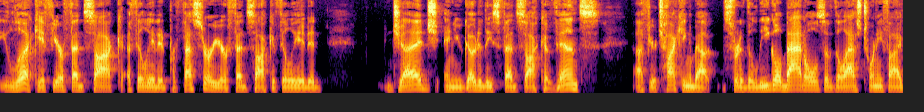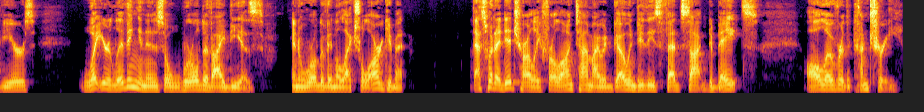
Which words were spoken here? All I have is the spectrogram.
look, if you're a FedSoc affiliated professor or you're a FedSoc affiliated judge and you go to these FedSoc events, uh, if you're talking about sort of the legal battles of the last 25 years, what you're living in is a world of ideas and a world of intellectual argument. That's what I did, Charlie. For a long time, I would go and do these FedSoc debates all over the country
